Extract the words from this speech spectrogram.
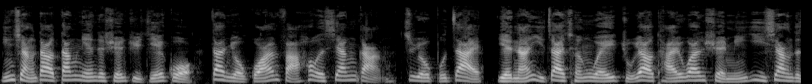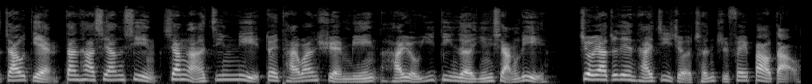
影响到当年的选举结果。但有国安法后的香港自由不在，也难以再成为主要台湾选民意向的焦点。但他相信，香港的经历对台湾选民还有一定的影响力。就亚洲电台记者陈子飞报道。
